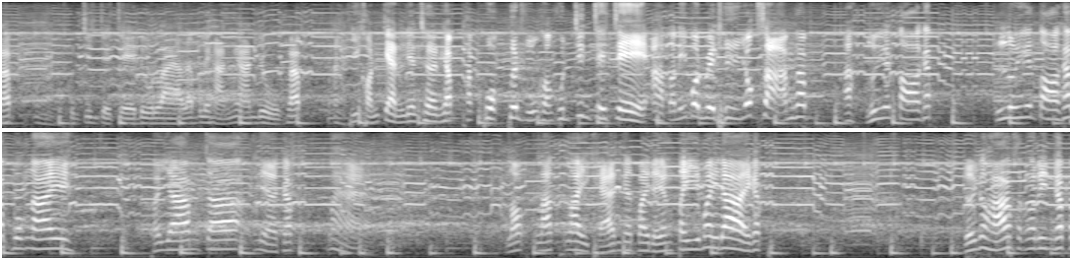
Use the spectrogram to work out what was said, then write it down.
ครับ คุณจิ้นเจเจดูแลและบริหารงานอยู่ครับ ที่ขอนแก่นเรียนเชิญครับ พักพวกเพื่อนฝูงของคุณจิ้นเจเจอะตอนนี้บนเวทียก 3 ครับอะลุยกันต่อครับ ลุยกันต่อครับวงใน พยายามจะเนี่ยครับแหม ล็อกลัดไล่แขนกันไปแต่ยังตีไม่ได้ครับ เดินเข้าหาสักนรินครับ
